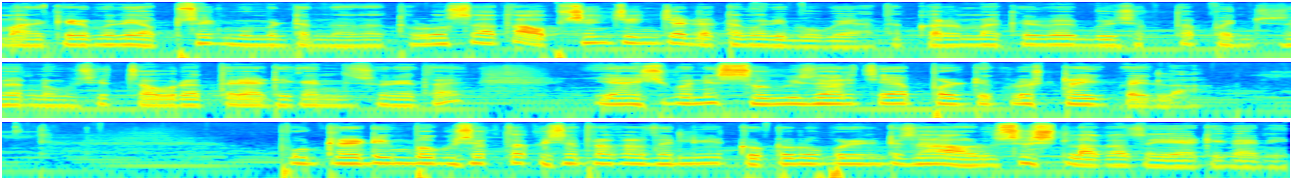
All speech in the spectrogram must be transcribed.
मार्केटमध्ये अपसाईड मोमेंटम जातात थोडंसं आता ऑप्शन चेंजच्या डाटामध्ये बघूया. आता करंट मार्केटमध्ये बघू शकता पंचवीस हजार नऊशे चौऱ्याहत्तर या ठिकाणी दिसून येत आहे. या हिशोबाने सव्वीस हजारच्या या पर्टिक्युलर स्ट्राईक पाहिला फूट रायटिंग बघू शकता कशा प्रकारे झाली टोटल टोटल इंटरेस्ट हा अडुसष्ट लाखाचा आहे या ठिकाणी.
